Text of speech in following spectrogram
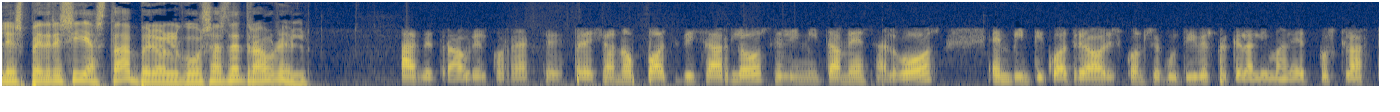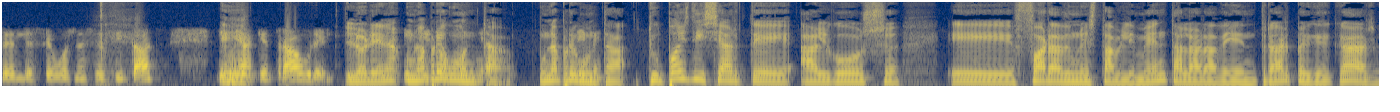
les pedres i ja està, però el gos has de traure'l. Has de treure'l, correcte. Per això no pots deixar-lo, se limita més al gos en 24 hores consecutives perquè l'animalet, pues, clar, té les seues necessitats i Eh, n'hi ha que treure'l. Lorena, I una si no, pues, pregunta, ha- una pregunta. Tu pots deixar-te al gos eh, fora d'un establiment a l'hora d'entrar? Perquè, clar,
